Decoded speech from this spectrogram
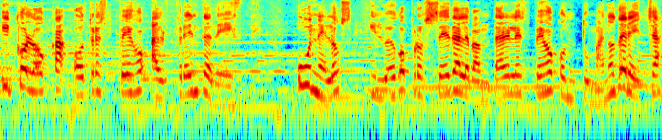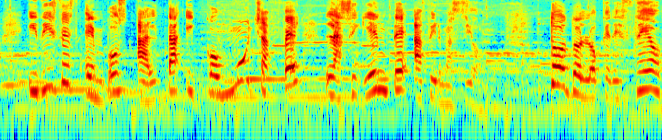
y coloca otro espejo al frente de este únelos y luego procede a levantar el espejo con tu mano derecha y dices en voz alta y con mucha fe la siguiente afirmación. Todo lo que deseo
